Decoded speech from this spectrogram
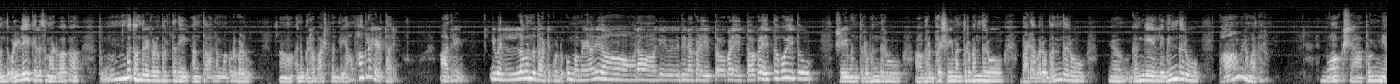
ಒಂದು ಒಳ್ಳೆಯ ಕೆಲಸ ಮಾಡುವಾಗ ತುಂಬ ತೊಂದರೆಗಳು ಬರ್ತದೆ ಅಂತ ನಮ್ಮ ಗುರುಗಳು ಅನುಗ್ರಹ ಭಾಷಣದಲ್ಲಿ ಯಾವಾಗಲೂ ಹೇಳ್ತಾರೆ. ಆದರೆ ಇವೆಲ್ಲವನ್ನು ದಾಟಿಕೊಂಡು ಕುಂಭಮೇಳ ನಿಧಾನವಾಗಿ ದಿನ ಕಳೆಯುತ್ತೋ ಕಳೆಯುತ್ತೋ ಕಳೆಯುತ್ತಾ ಹೋಯಿತು. ಶ್ರೀಮಂತರು ಬಂದರು ಗರ್ಭ ಶ್ರೀಮಂತರು ಬಂದರು, ಬಡವರು ಬಂದರು ಗಂಗೆಯಲ್ಲಿ ಮಿಂದರು, ಪಾವನವಾದರು. ಮೋಕ್ಷ, ಪುಣ್ಯ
